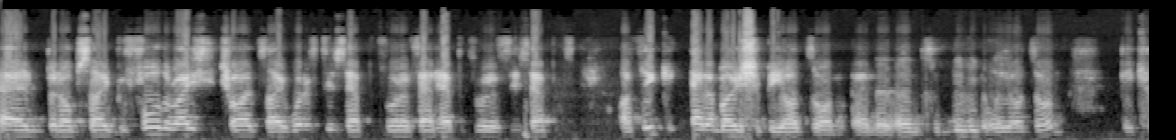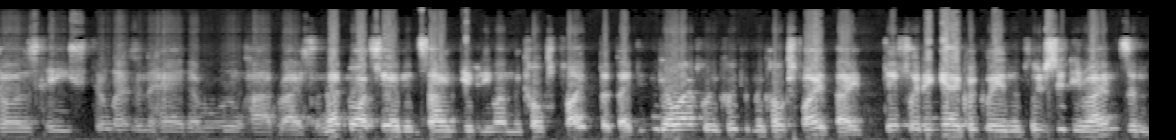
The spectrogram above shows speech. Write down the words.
and but I'm saying before the race, you try and say, what if this happens? What if that happens? What if this happens? I think Anamoe should be odds on, and, and significantly odds on because he still hasn't had a real hard race. And that might sound insane given he won the Cox Plate, but they didn't go overly quick in the Cox Plate. They definitely didn't go quickly in the two Sydney runs, and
